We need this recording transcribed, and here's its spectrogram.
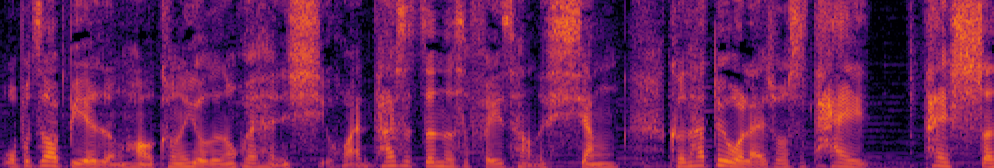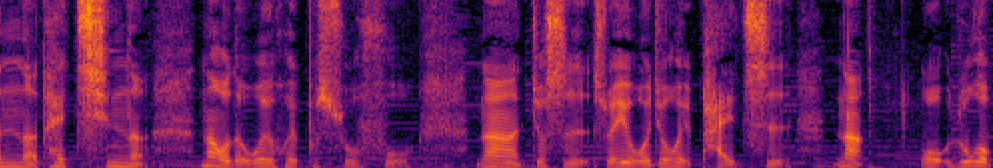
我不知道别人哈，可能有的人会很喜欢，它是真的是非常的香，可是它对我来说是太太深了，太轻了，那我的胃会不舒服，那就是所以我就会排斥。那我如果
